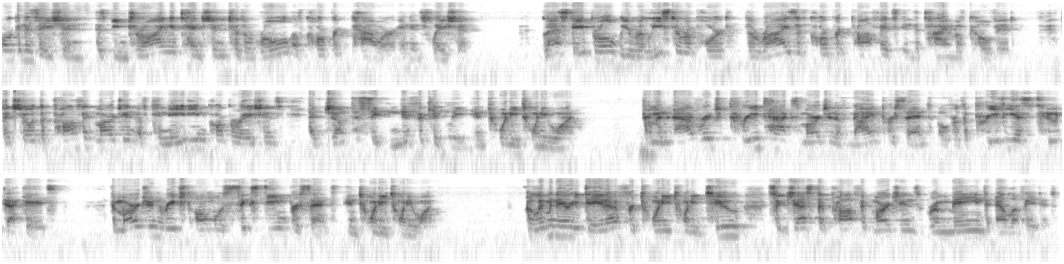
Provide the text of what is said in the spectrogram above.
organization has been drawing attention to the role of corporate power in inflation. Last April, we released a report, The Rise of Corporate Profits in the Time of COVID, that showed the profit margin of Canadian corporations had jumped significantly in 2021. From an average pre tax margin of 9% over the previous two decades, the margin reached almost 16% in 2021. Preliminary data for 2022 suggests that profit margins remained elevated.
